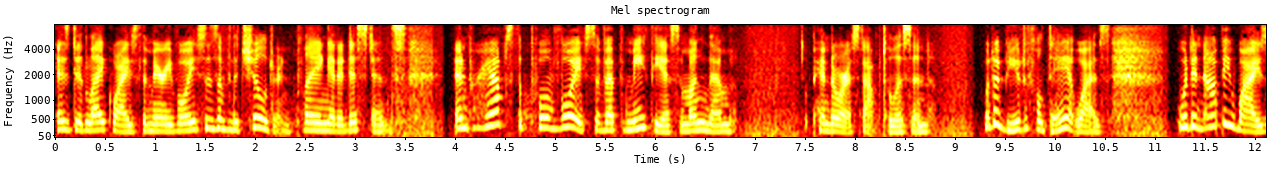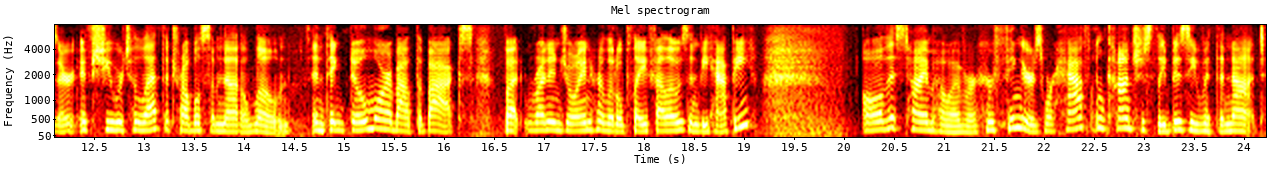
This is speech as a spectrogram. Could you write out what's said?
as did likewise the merry voices of the children playing at a distance, and perhaps the poor voice of Epimetheus among them. Pandora stopped to listen. What a beautiful day it was! Would it not be wiser if she were to let the troublesome knot alone and think no more about the box, but run and join her little playfellows and be happy? All this time, however, her fingers were half unconsciously busy with the knot,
